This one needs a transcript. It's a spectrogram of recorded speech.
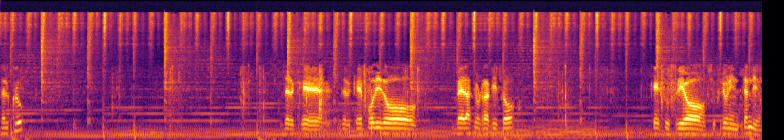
del club del que, del que he podido ver hace un ratito que sufrió, sufrió un incendio.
